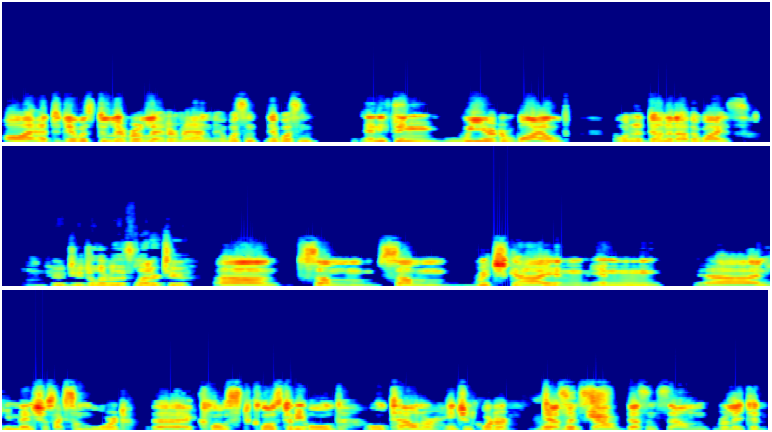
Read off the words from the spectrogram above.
All I had to do was deliver a letter, man. It wasn't it wasn't anything weird or wild. I wouldn't have done it otherwise. And who'd you deliver this letter to? Uh, some some rich guy in in uh, and he mentions like some ward uh, close close to the old old town or ancient quarter. Doesn't sound doesn't sound related.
